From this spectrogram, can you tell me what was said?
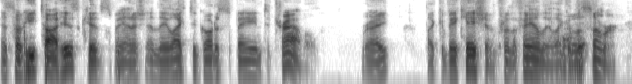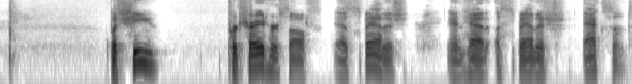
And so he taught his kids Spanish, and they like to go to Spain to travel, right? Like a vacation for the family, like in the summer. But she portrayed herself as Spanish and had a Spanish accent.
